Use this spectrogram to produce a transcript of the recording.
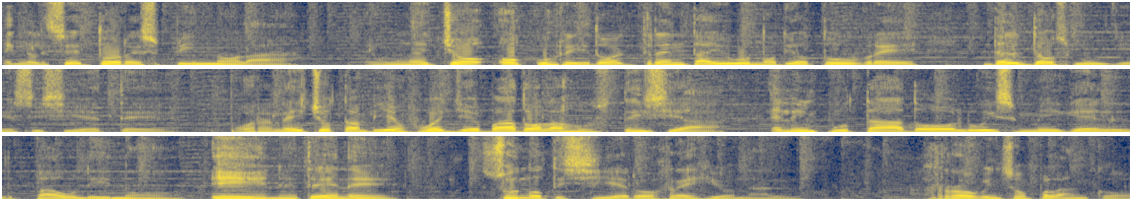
en el sector Espínola, en un hecho ocurrido el 31 de octubre del 2017. Por el hecho también fue llevado a la justicia el imputado Luis Miguel Paulino. NTN, su noticiero regional, Robinson Polanco.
